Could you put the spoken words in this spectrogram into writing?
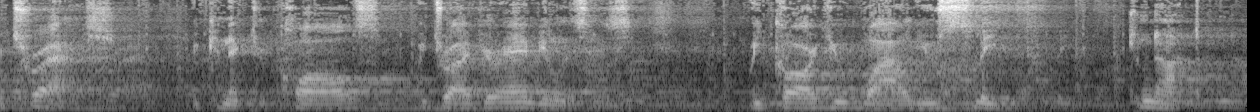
your trash. We connect your calls. We drive your ambulances. We guard you while you sleep. Do not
